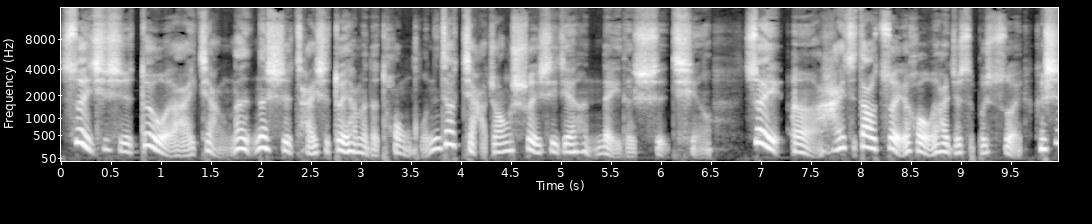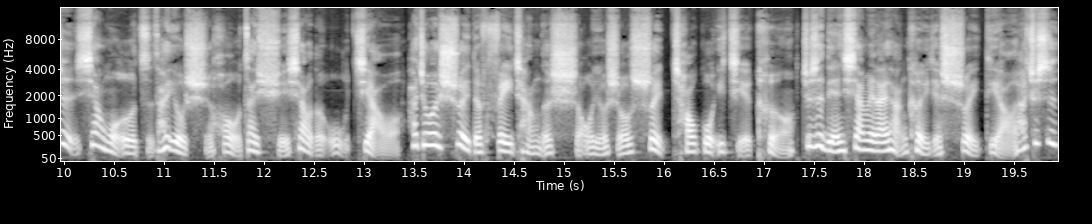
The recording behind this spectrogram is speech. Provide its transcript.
所以其实对我来讲，那那是才是对他们的痛苦。你知道，假装睡是一件很累的事情。所以，呃，孩子到最后他就是不睡。可是像我儿子，他有时候在学校的午觉哦，他就会睡得非常的熟，有时候睡超过一节课哦，就是连下面那一堂课已经睡掉了。他就是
